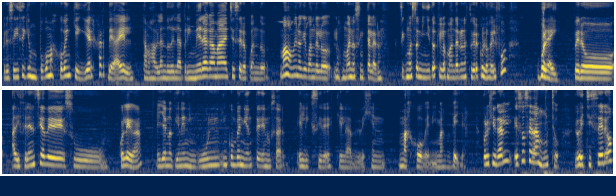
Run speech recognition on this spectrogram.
pero se dice que es un poco más joven que Gerhard de Ael. Estamos hablando de la primera gama de hechiceros, cuando más o menos que cuando los humanos se instalaron. Así como esos niñitos que los mandaron a estudiar con los elfos, por ahí. Pero a diferencia de su colega, ella no tiene ningún inconveniente en usar elixires que la dejen más joven y más bella. Por lo general, eso se da mucho. Los hechiceros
